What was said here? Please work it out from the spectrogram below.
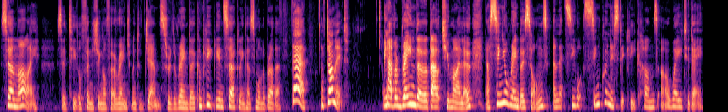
So am I, said Teal, finishing off her arrangement of gems through the rainbow, completely encircling her smaller brother. There, I've done it. You have a rainbow about you, Milo. Now sing your rainbow songs and let's see what synchronistically comes our way today.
